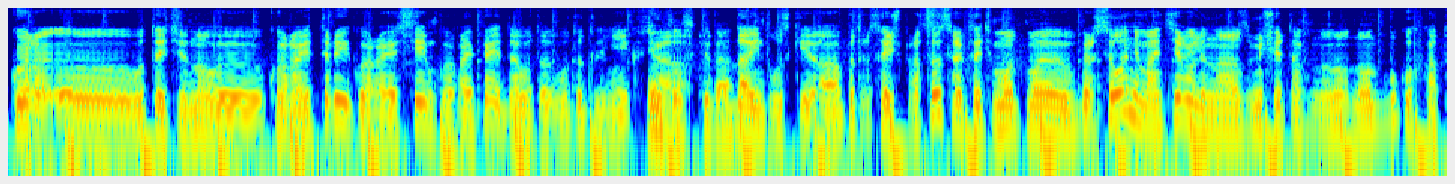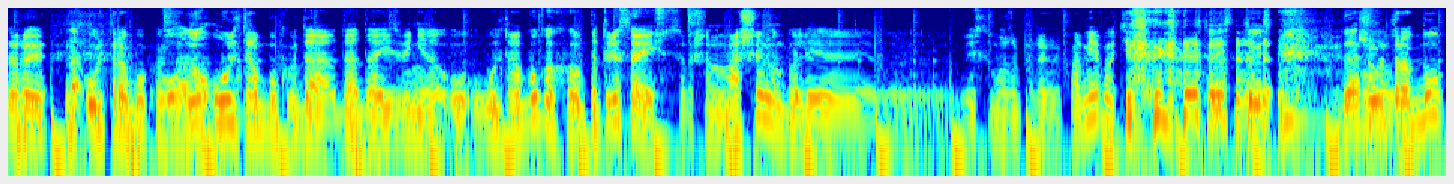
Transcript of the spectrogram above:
Core, э, вот эти новые Core i3, Core i7, Core i5, да, вот, вот эта линейка. вся. Интелские, да. Да, интелские. А, потрясающие процессоры. Кстати, вот мы в Барселоне монтировали на замечательных но- ноутбуках, которые... На ультрабуках. Да. Ну, ультрабуках, да, да, да, извини, ультрабуках потрясающие совершенно машины были, э, если можно прорекламировать их. То есть, то есть даже ультрабук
